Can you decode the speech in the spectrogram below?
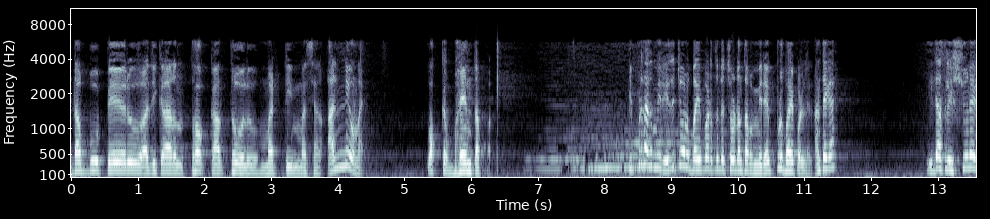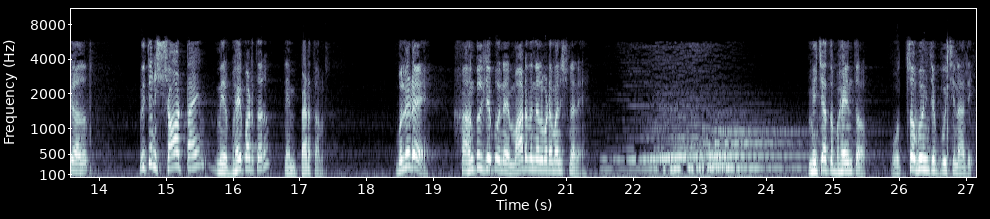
డబ్బు పేరు అధికారం తొక్క తోలు మట్టి మశానం అన్నీ ఉన్నాయి. ఒక్క భయం తప్ప. ఇప్పటిదాకా మీరు ఎదుటి వాళ్ళు భయపడుతుంటే చూడడం తప్ప మీరు ఎప్పుడు భయపడలేదు అంతేగా? ఇది అసలు ఇష్యూనే కాదు. విత్ ఇన్ షార్ట్ టైం మీరు భయపడతారు నేను పెడతాను. బుల్లెడే అంకుల్ చెప్పు నేను మాట విని నిలబడే మనిషినని. మీ చేత భయంతో ఉత్సభవించే పూచి నాది.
